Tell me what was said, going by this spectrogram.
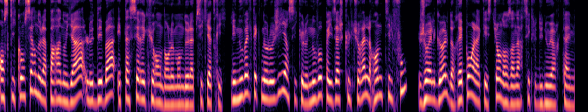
En ce qui concerne la paranoïa, le débat est assez récurrent dans le monde de la psychiatrie. Les nouvelles technologies ainsi que le nouveau paysage culturel rendent-ils fous? Joel Gold répond à la question dans un article du New York Times.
